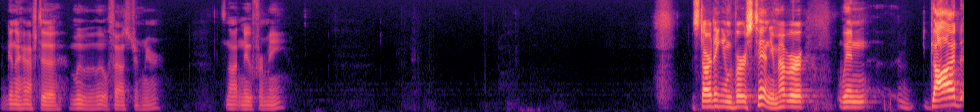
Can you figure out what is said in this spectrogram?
I'm going to have to move a little faster here. It's not new for me. Starting in verse 10, you remember when God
